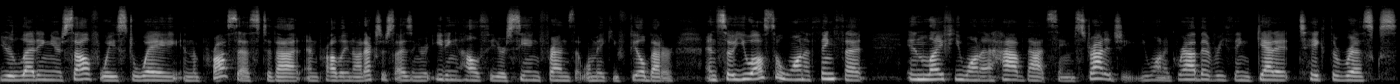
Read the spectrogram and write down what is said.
you're letting yourself waste away in the process to that and probably not exercising or eating healthy or seeing friends that will make you feel better. And so you also want to think that in life you want to have that same strategy. You want to grab everything, get it, take the risks,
